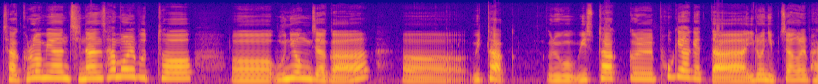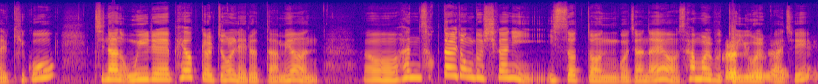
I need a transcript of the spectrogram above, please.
자 그러면 지난 3월부터 어, 운영자가 어, 위탁 그리고 위탁을 포기하겠다 이런 입장을 밝히고 지난 5일에 폐업 결정을 내렸다면 어, 한 석 달 정도 시간이 있었던 거잖아요. 3월부터 그렇습니다. 6월까지. 네.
